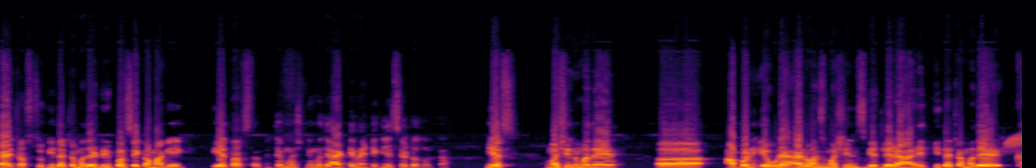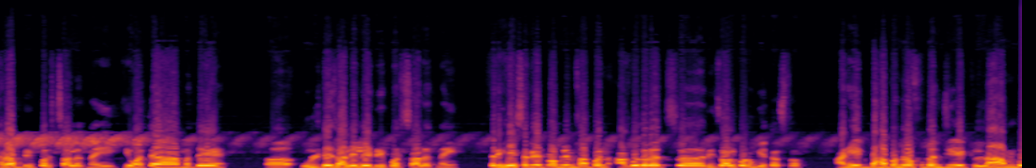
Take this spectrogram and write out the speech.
पॅच असतो की त्याच्यामध्ये ड्रिपर्स एका मागे एक येत असतात. ते मशीनमध्ये ऑटोमॅटिकली सेट होतात का? येस मशीनमध्ये आपण एवढ्या ऍडव्हान्स मशीन्स घेतलेल्या आहेत की त्याच्यामध्ये खराब ड्रिपर्स चालत नाही किंवा त्यामध्ये उलटे झालेले ड्रिपर्स चालत नाही. तर हे सगळे प्रॉब्लेम्स आपण अगोदरच रिझॉल्व्ह करून घेत असतो. आणि एक दहा पंधरा फुटांची एक लांब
